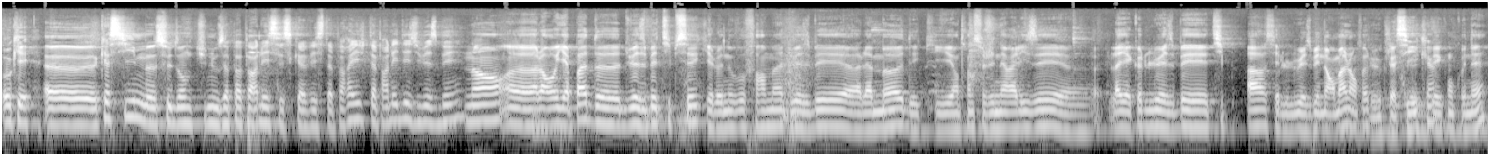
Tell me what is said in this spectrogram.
Ok, euh, Cassim, ce dont tu nous as pas parlé, c'est ce qu'avait cet appareil. Tu as parlé des USB Non, euh, alors il n'y a pas de- d'USB Type C qui est le nouveau format d'USB à la mode et qui est en train de se généraliser. Euh, là, il n'y a que de l'USB Type A, c'est l'USB normal en fait, Le classique. l'USB qu'on connaît.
